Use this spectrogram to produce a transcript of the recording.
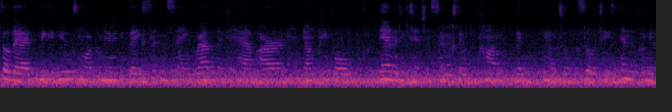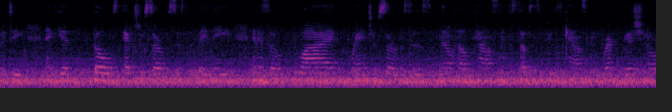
so that we could use more community-based sentencing rather than to have our young people in the detention centers. They would come, you know, to facilities in the community and get those extra services that they need. And it's a wide range of services, mental health counseling, substance abuse counseling, recreational,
